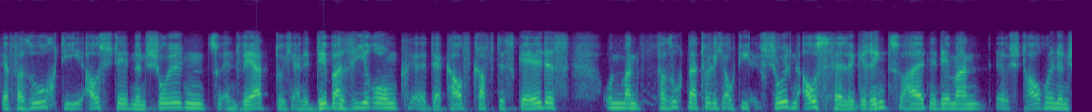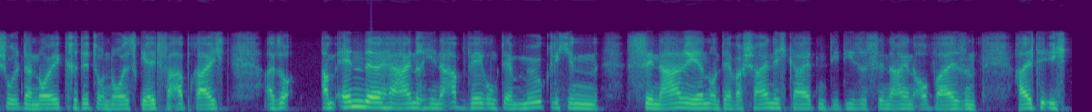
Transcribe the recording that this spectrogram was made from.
der Versuch, die ausstehenden Schulden zu entwerten durch eine Debasierung äh, der Kaufkraft des Geldes. Und man versucht natürlich auch die Schuldenausfälle gering zu halten, indem man äh, strauchelnden Schuldnern neue Kredite und neues Geld verabreicht. Also am Ende, Herr Heinrich, in der Abwägung der möglichen Szenarien und der Wahrscheinlichkeiten, die diese Szenarien aufweisen, halte ich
